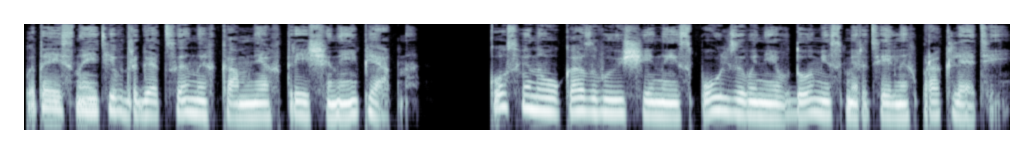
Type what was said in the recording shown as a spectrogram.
пытаясь найти в драгоценных камнях трещины и пятна, косвенно указывающие на использование в доме смертельных проклятий.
